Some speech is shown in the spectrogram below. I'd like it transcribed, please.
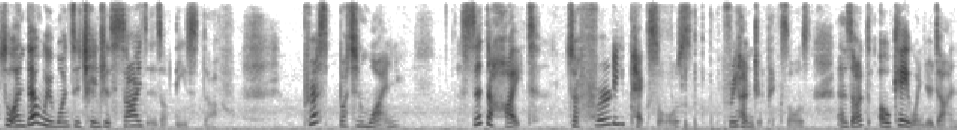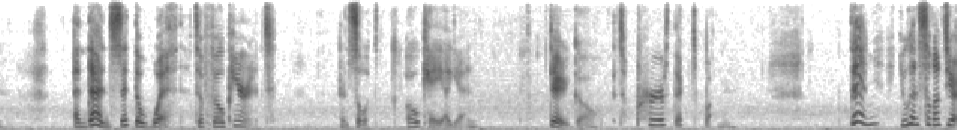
So, and then we want to change the sizes of these stuff. Press button 1. Set the height to 30 pixels, 300 pixels, and select OK when you're done. And then set the width to fill parent and select OK again. There you go. It's a perfect button. Then you can select your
